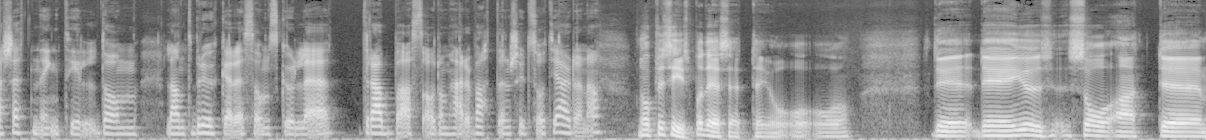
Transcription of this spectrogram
ersättning till de lantbrukare som skulle drabbas av de här vattenskyddsåtgärderna? Ja, precis på det sättet. Och, och, och det, det, är ju så att eh, eh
